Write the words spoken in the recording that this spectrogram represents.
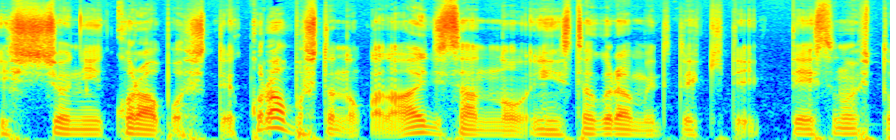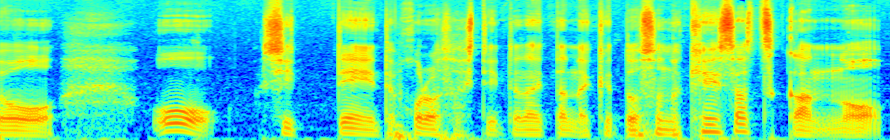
一緒にコラボして、コラボしたのかな？アイジさんのインスタグラムに出てきていて、その人を知ってフォローさせていただいたんだけど、その警察官の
